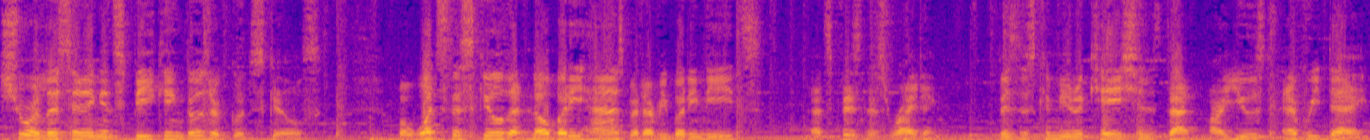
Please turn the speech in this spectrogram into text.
Sure, listening and speaking, those are good skills. But what's the skill that nobody has but everybody needs? That's business writing. Business communications that are used every day.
